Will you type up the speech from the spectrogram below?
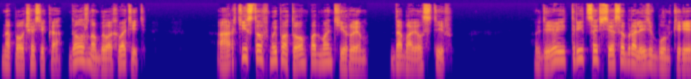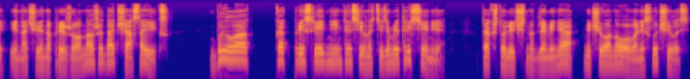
На полчасика должно было хватить. «А артистов мы потом подмонтируем», — добавил Стив. В 9.30 все собрались в бункере и начали напряженно ожидать часа Икс. Было как при средней интенсивности землетрясения, так что лично для меня ничего нового не случилось.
